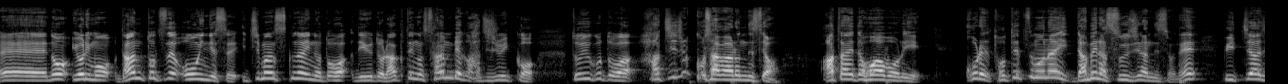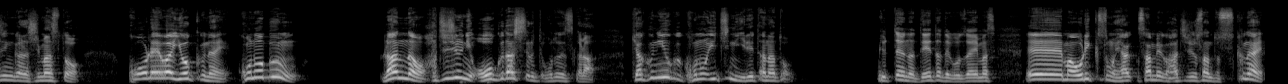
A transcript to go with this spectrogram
えー、のよりもダントツで多いんです。一番少ないのとでいうと楽天が381個。ということは80個差があるんですよ。与えたフォアボールに。これとてつもないダメな数字なんですよね。ピッチャー陣からしますと。これは良くない。この分ランナーを80人多く出してるってことですから逆によくこの位置に入れたなと。言ったようなデータでございます。えー、まあ、オリックスも383と少ない。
